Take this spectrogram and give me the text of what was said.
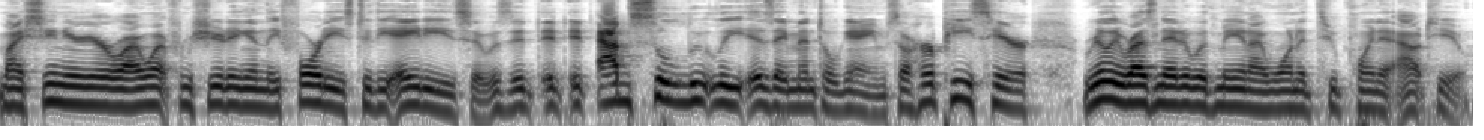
my senior year where I went from shooting in the 40s to the 80s. It was it, it, it absolutely is a mental game. So her piece here really resonated with me and I wanted to point it out to you.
